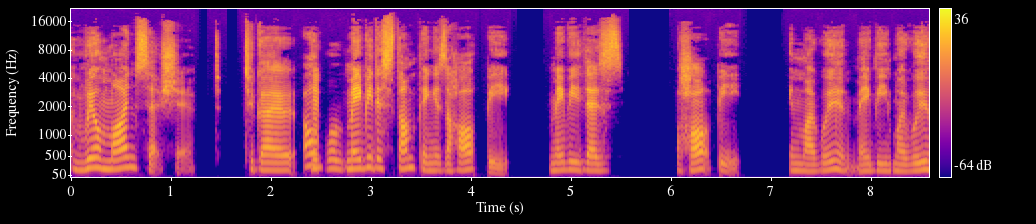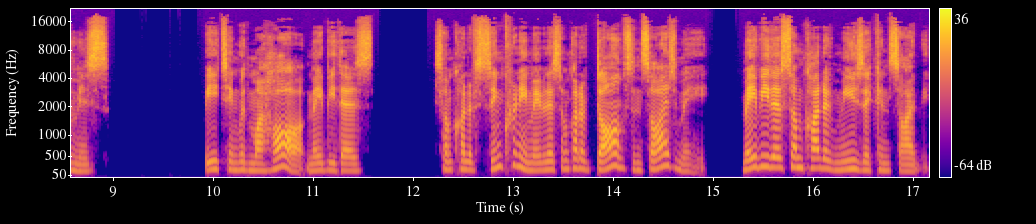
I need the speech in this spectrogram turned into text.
a real mindset shift to go, oh, well, maybe this thumping is a heartbeat. Maybe there's a heartbeat in my womb. Maybe my womb is beating with my heart. Maybe there's some kind of synchrony. Maybe there's some kind of dance inside me. Maybe there's some kind of music inside me.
